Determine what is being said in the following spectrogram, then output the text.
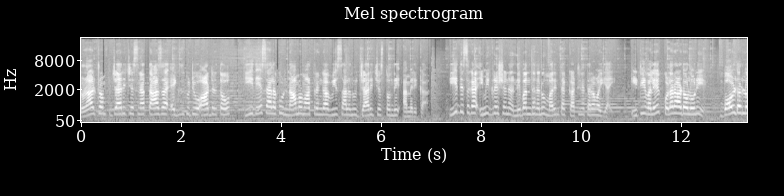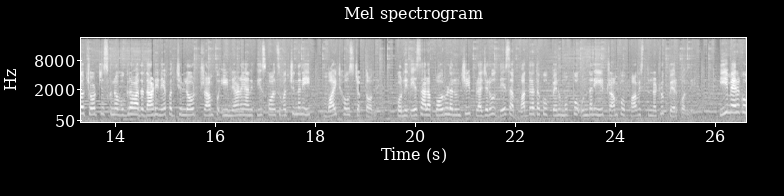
డొనాల్డ్ ట్రంప్ జారీ చేసిన తాజా ఎగ్జిక్యూటివ్ ఆర్డర్తో ఈ దేశాలకు నామమాత్రంగా వీసాలను జారీ చేస్తోంది అమెరికా. ఈ దిశగా ఇమిగ్రేషన్ నిబంధనలు మరింత కఠినతరం అయ్యాయి ఇటీవలే కొలరాడోలోని బౌల్డర్లో చోటు చేసుకున్న ఉగ్రవాద దాడి నేపథ్యంలో ట్రంప్ ఈ నిర్ణయాన్ని తీసుకోవాల్సి వచ్చిందని వైట్ హౌస్ చెప్తోంది. కొన్ని దేశాల పౌరుల నుంచి ప్రజలు దేశ భద్రతకు పెనుముప్పు ఉందని ట్రంప్ భావిస్తున్నట్లు పేర్కొంది. ఈ మేరకు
